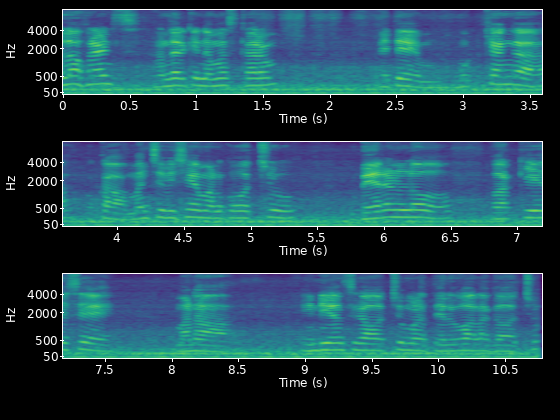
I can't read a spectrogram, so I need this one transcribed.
హలో ఫ్రెండ్స్ అందరికీ నమస్కారం. అయితే ముఖ్యంగా ఒక మంచి విషయం అనుకోవచ్చు. బేరన్లో వర్క్ చేసే మన ఇండియన్స్ కావచ్చు మన తెలుగు వాళ్ళకి కావచ్చు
